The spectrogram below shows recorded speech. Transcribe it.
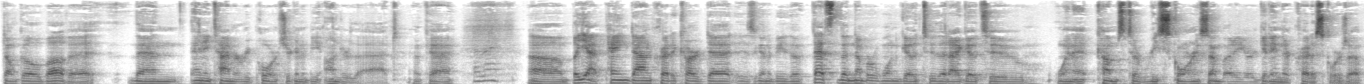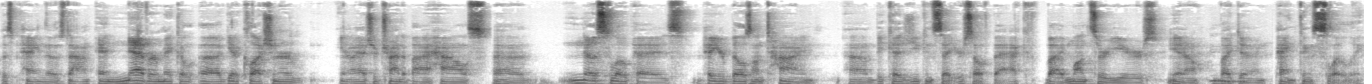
don't go above it, then anytime it reports, you're going to be under that. Okay. Okay. Um, but yeah, paying down credit card debt is going to be the that's the number one go to that I go to when it comes to rescoring somebody or getting their credit scores up is paying those down and never make a uh, get a collection or you know as you're trying to buy a house, uh, no slow pays, pay your bills on time. Um, because you can set yourself back by months or years, you know, by doing paying things slowly.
